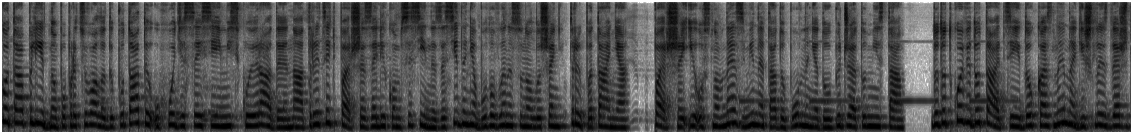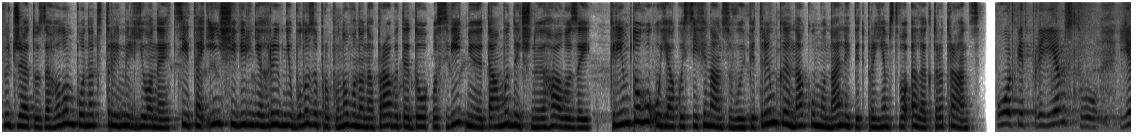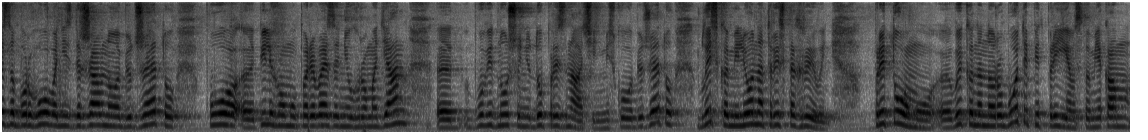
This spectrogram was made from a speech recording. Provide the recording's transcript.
Швидко та плідно попрацювали депутати у ході сесії міської ради. На 31 за ліком сесійне засідання було винесено лише три питання. Перше і основне зміни та доповнення до бюджету міста. Додаткові дотації до казни надійшли з держбюджету загалом понад 3 мільйони. Ці та інші вільні гривні було запропоновано направити до освітньої та медичної галузей. Крім того, у якості фінансової підтримки на комунальне підприємство Електротранс. По підприємству є заборгованість державного бюджету по е, пільговому перевезенню громадян е, по відношенню до призначень міського бюджету близько мільйона 300 гривень. При тому е, виконано роботи підприємством, яка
